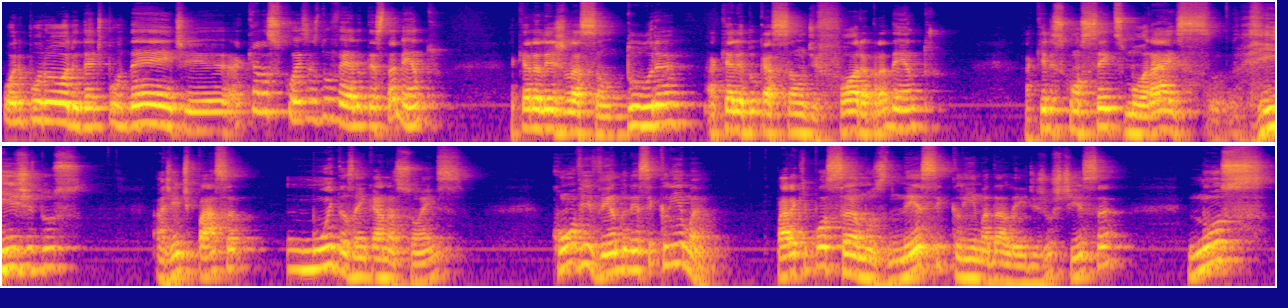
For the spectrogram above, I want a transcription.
Olho por olho, dente por dente, aquelas coisas do Velho Testamento. Aquela legislação dura, aquela educação de fora para dentro, aqueles conceitos morais rígidos. A gente passa muitas reencarnações convivendo nesse clima, para que possamos, nesse clima da lei de justiça, nos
